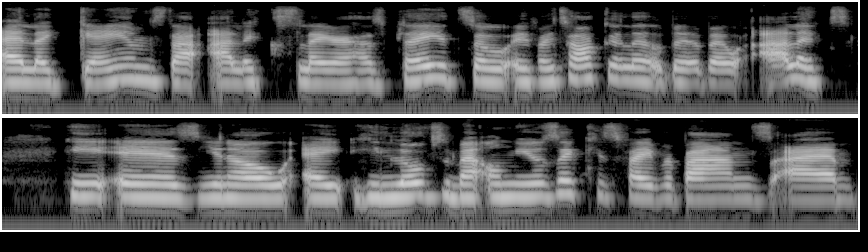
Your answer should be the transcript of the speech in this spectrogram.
uh, like games that Alex Slayer has played. So if I talk a little bit about Alex, he is you know a he loves metal music. His favorite bands um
